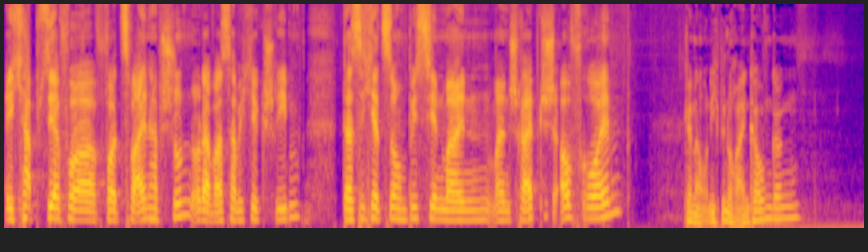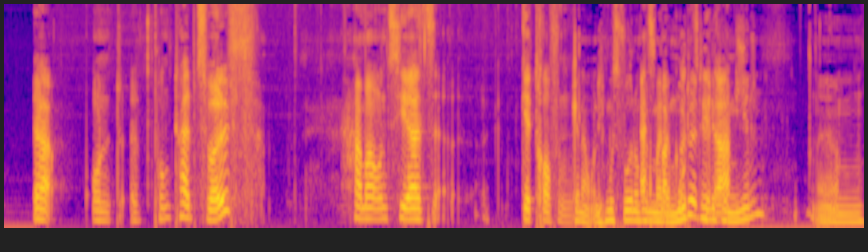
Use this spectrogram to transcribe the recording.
ich hab's ja vor, vor zweieinhalb Stunden oder was habe ich hier geschrieben, dass ich jetzt noch ein bisschen meinen meinen Schreibtisch aufräume. Genau, und ich bin noch einkaufen gegangen. Ja, und äh, Punkt halb zwölf haben wir uns hier äh, getroffen. Genau, und ich muss vorher noch Erst mit meiner Mutter telefonieren. Ähm,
